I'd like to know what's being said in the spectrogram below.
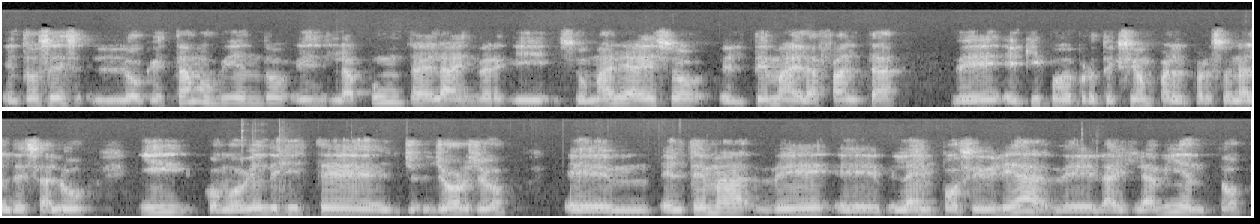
Entonces, lo que estamos viendo es la punta del iceberg y sumale a eso el tema de la falta de equipos de protección para el personal de salud. Y, como bien dijiste, Giorgio, em, el tema de eh, la imposibilidad del aislamiento,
